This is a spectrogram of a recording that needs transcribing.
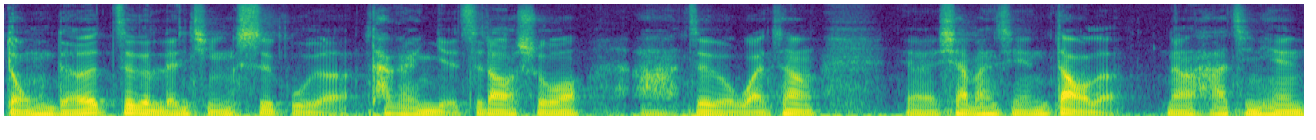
懂得这个人情世故的，他可能也知道说啊，这个晚上呃下班时间到了，那他今天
